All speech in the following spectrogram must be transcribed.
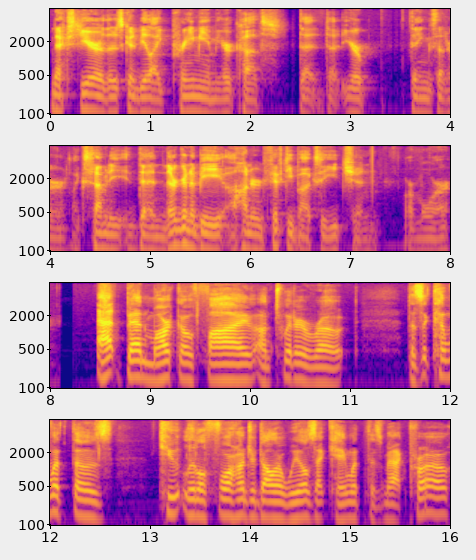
Next year there's going to be like premium ear cuffs that, that things that are like 70 then they're going to be 150 bucks each and or more. At ben marco 5 on twitter wrote does it come with those cute little $400 wheels that came with this mac pro?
